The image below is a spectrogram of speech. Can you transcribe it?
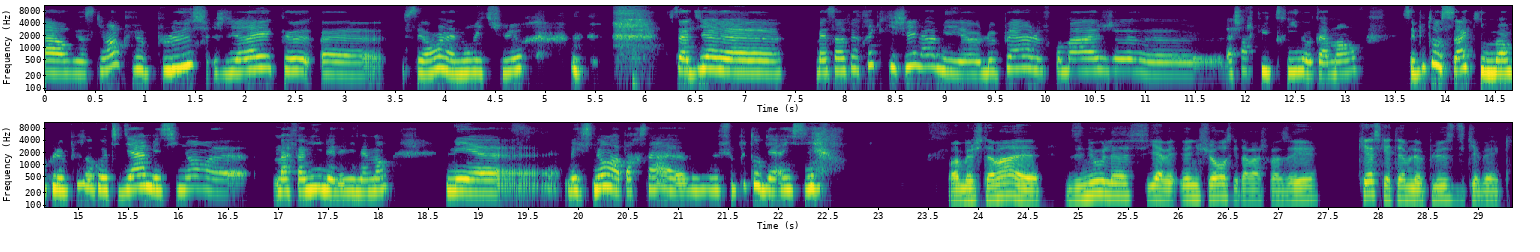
Alors, ce qui manque le plus, je dirais que euh, c'est vraiment la nourriture. C'est-à-dire, ben, ça va faire très cliché là, mais le pain, le fromage, la charcuterie notamment, c'est plutôt ça qui me manque le plus au quotidien. Mais sinon, ma famille, bien évidemment. Mais, euh, mais sinon, à part ça, euh, je suis plutôt bien ici. Ouais, mais justement, euh, dis-nous, s'il y avait une chose que tu avais à choisir, qu'est-ce que tu aimes le plus du Québec?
